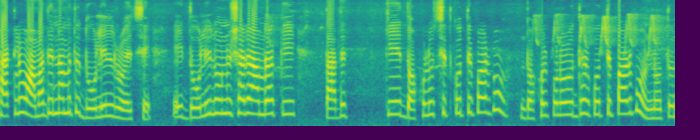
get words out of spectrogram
থাকলেও আমাদের নামে তো দলিল রয়েছে। এই দলিল অনুসারে আমরা কি তাদেরকে দখল উচ্ছেদ করতে পারব? দখল পুনরুদ্ধার করতে পারব? নতুন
